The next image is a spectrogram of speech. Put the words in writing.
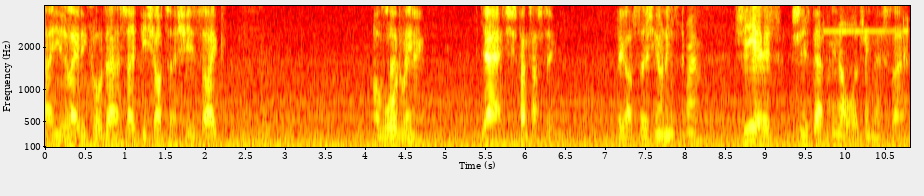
Uh, use a lady called uh, Sophie Schotter. She's like award winning. Yeah, she's fantastic. Big up Is Sophie. she on Instagram? She is. She's definitely not watching this though.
